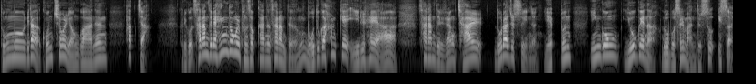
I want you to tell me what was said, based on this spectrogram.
동물이나 곤충을 연구하는 학자, 그리고 사람들의 행동을 분석하는 사람 등 모두가 함께 일을 해야 사람들이랑 잘 놀아줄 수 있는 예쁜 인공 요괴나 로봇을 만들 수 있어요.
